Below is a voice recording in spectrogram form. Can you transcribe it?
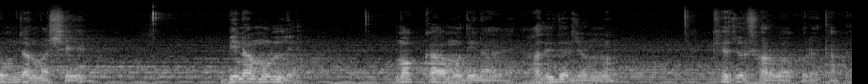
রমজান মাসে বিনামূল্যে মক্কা, মদিনায় হাজিদের জন্য খেজুর সরবরাহ করে থাকে।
